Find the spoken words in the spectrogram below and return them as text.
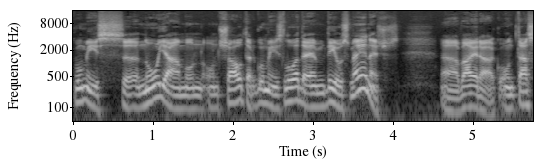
gumijas nūjām un, un šaut ar gumijas lodēm divus mēnešus uh, vairāk. Un tas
